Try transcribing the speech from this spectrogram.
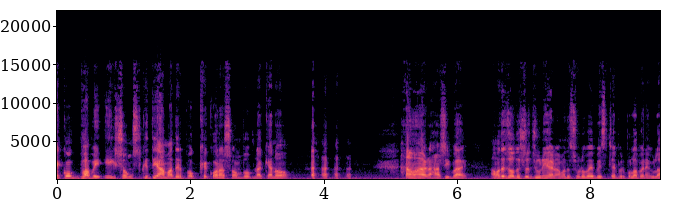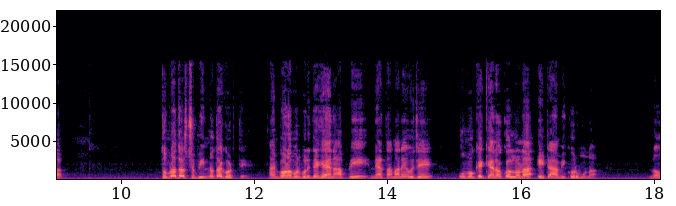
এককভাবে এই সংস্কৃতি আমাদের পক্ষে করা সম্ভব না। কেন? আমার হাসি পায়। আমাদের যথেষ্ট জুনিয়র আমাদের ছোট ভাই বেস্ট টাইপের পোলাপেন এগুলা। তোমরা তো আসছো ভিন্নতা করতে। আমি বরাবর বলি, দেখেন, আপনি নেতা মানে ওই যে উমুকে কেন করল না, এটা আমি করব না। নো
